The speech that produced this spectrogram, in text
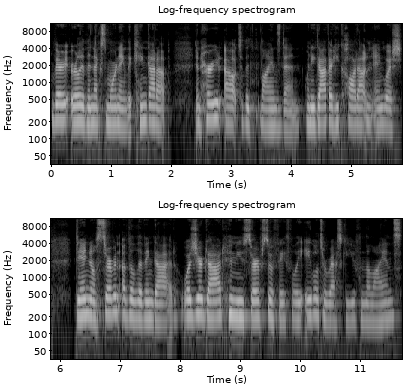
Very early the next morning, the king got up and hurried out to the lion's den. When he got there, he called out in anguish, Daniel, servant of the living God, was your God, whom you served so faithfully, able to rescue you from the lions?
